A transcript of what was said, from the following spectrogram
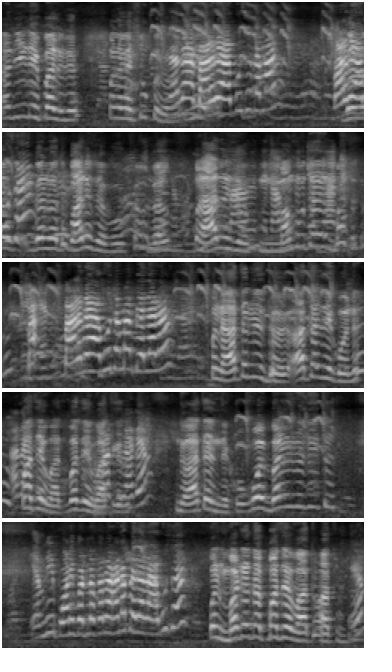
અને એને પાડે છે. પણ હવે શું કરું? ના ના બાળવે આબુ છે તમાર? તો પણ હાલ નહીં મામું બાળવે આબુ તમાર બે દાડા? પણ નહીં થયું જ નહીં કોને પાસે વાત પાસે વાત કરી? હાથ નહીં. કોઈ બની નથી તો. એમની પોણી બદલો કરવા આના પહેલા આવું છે? પણ મટે તો પછે વાત વાત. એમ?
